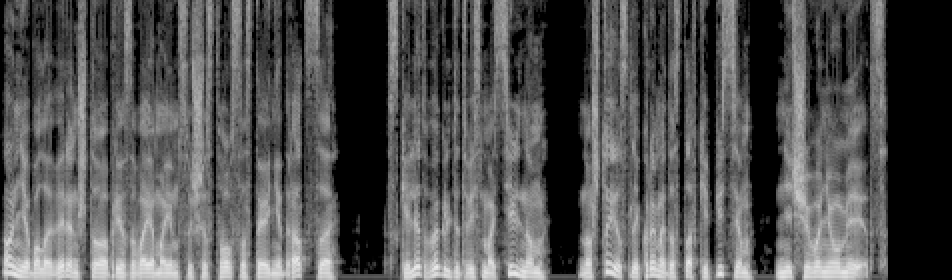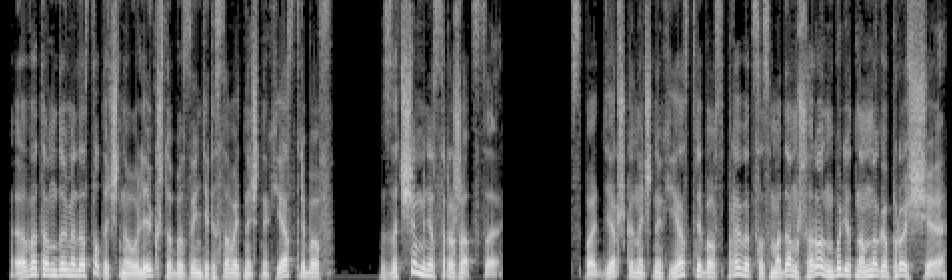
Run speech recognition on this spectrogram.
Он не был уверен, что, призывая моим существо в состоянии драться, скелет выглядит весьма сильным, но что если кроме доставки писем ничего не умеет? В этом доме достаточно улик, чтобы заинтересовать ночных ястребов. Зачем мне сражаться? С поддержкой ночных ястребов справиться с мадам Шарон будет намного проще.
